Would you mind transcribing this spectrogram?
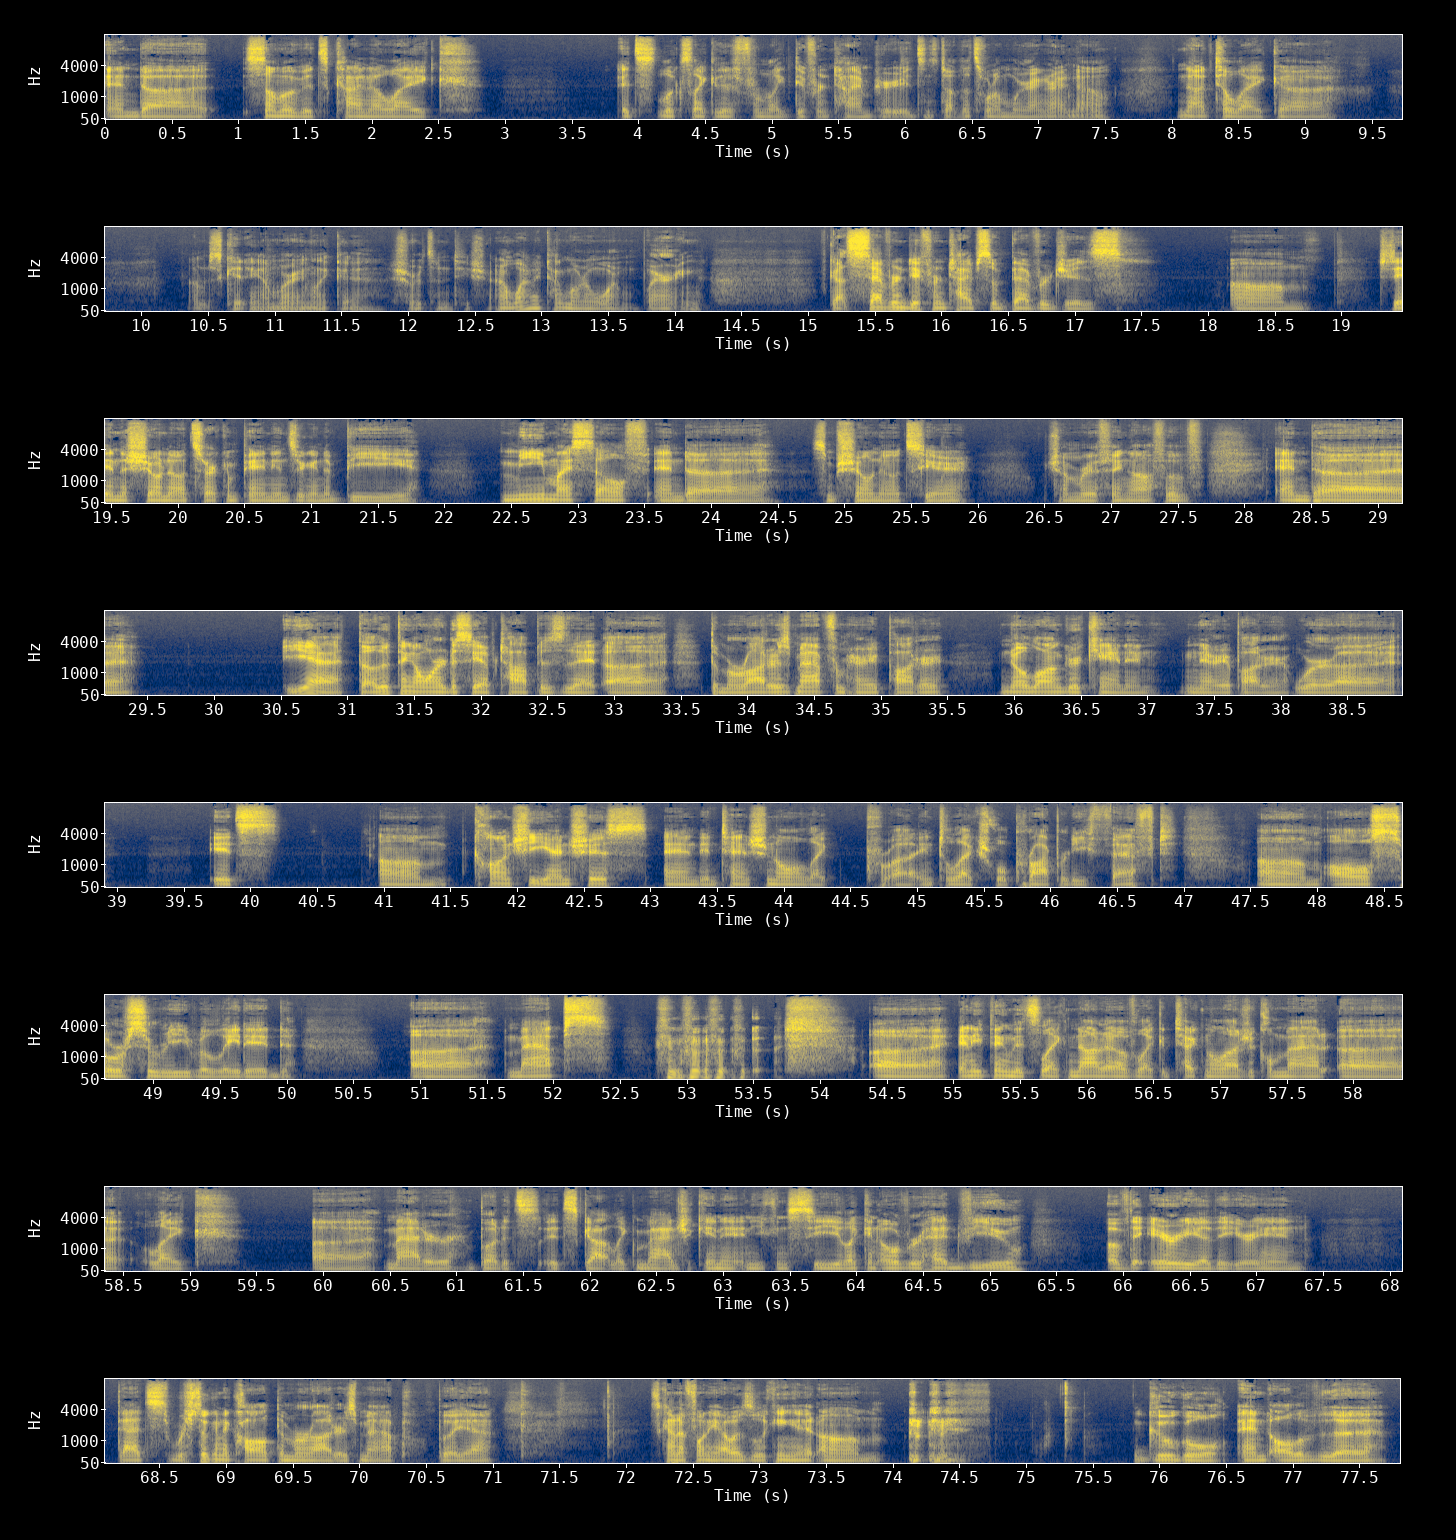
And uh some of it's kind of like it looks like it's from like different time periods and stuff. That's what I'm wearing right now. Not to like uh I'm just kidding. I'm wearing like a shorts and a t-shirt. Why am I talking about what I'm wearing? I've got seven different types of beverages. Um today in the show notes our companions are going to be me, myself and uh some show notes here which I'm riffing off of. And uh yeah, the other thing I wanted to say up top is that uh, the Marauders map from Harry Potter no longer canon in Harry Potter. Where uh, it's um, conscientious and intentional, like uh, intellectual property theft, um, all sorcery related uh, maps. uh, anything that's like not of like a technological mat, uh, like uh, matter, but it's it's got like magic in it, and you can see like an overhead view of the area that you're in. That's we're still gonna call it the Marauders map, but yeah, it's kind of funny. I was looking at um, Google and all of the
